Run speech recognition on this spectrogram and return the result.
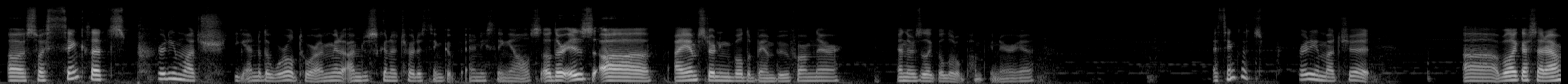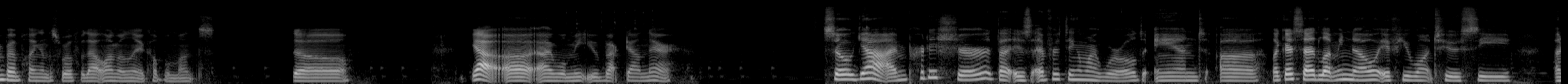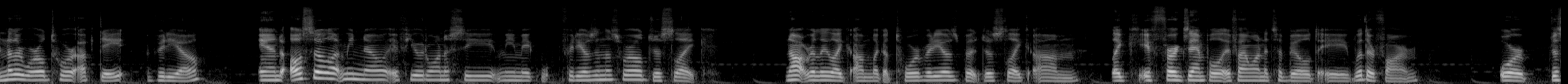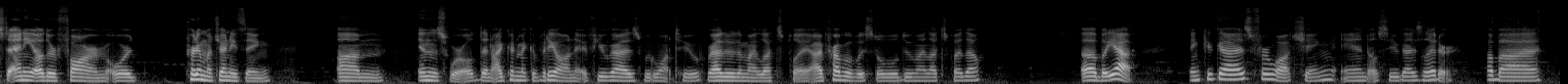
Uh so I think that's pretty much the end of the world tour. I'm to I'm just to try to think of anything else. Oh, there is uh I am starting to build a bamboo farm there and there's like a little pumpkin area. I think that's pretty much it. Uh, but like I said, I haven't been playing in this world for that long, only a couple months. So, yeah, uh, I will meet you back down there. So yeah, I'm pretty sure that is everything in my world, and uh, like I said, let me know if you want to see another world tour update video, and also let me know if you would want to see me make videos in this world, just like, not really like um like a tour videos, but just like um like if for example if I wanted to build a wither farm, or just any other farm, or pretty much anything, um in this world, then I could make a video on it if you guys would want to, rather than my Let's Play. I probably still will do my Let's Play, though. Uh, but yeah, thank you guys for watching, and I'll see you guys later. Bye-bye.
